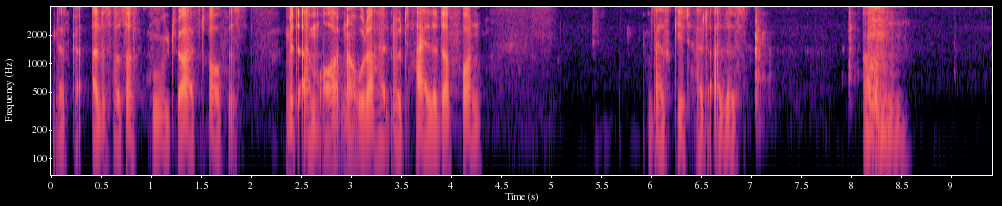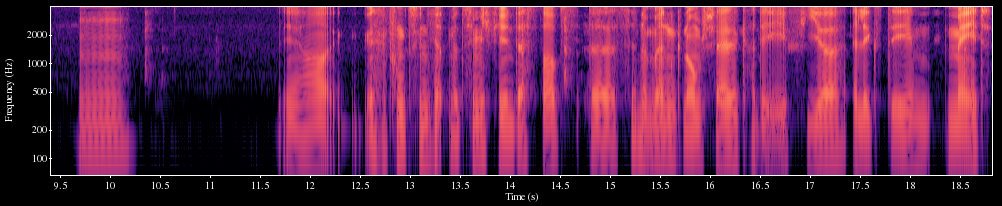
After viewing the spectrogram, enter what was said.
das, alles, was auf Google Drive drauf ist, mit einem Ordner oder halt nur Teile davon. Das geht halt alles. Mhm. Ähm, mh, hm. Ja, funktioniert mit ziemlich vielen Desktops. Äh, Cinnamon, GNOME Shell, KDE 4, LXD, Mate,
